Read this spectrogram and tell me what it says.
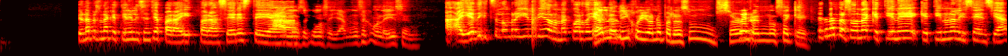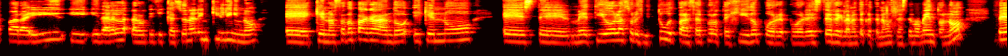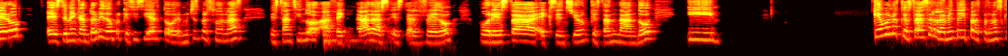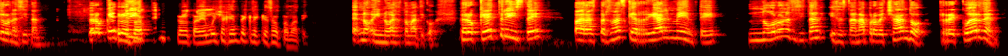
una persona que tiene licencia para, ir, para hacer este... Ah, no sé cómo se llama, no sé cómo le dicen. Ayer dijiste el nombre ahí en el video, no me acuerdo ya. Él lo dijo yo, no, pero es un server, no sé qué. Es una persona que tiene, que tiene una licencia para ir y, y dar la, notificación al inquilino eh, que no ha estado pagando y que no este, metió la solicitud para ser protegido por, por este reglamento que tenemos en este momento, ¿no? Pero este, me encantó el video porque sí es cierto, muchas personas están siendo afectadas, este, Alfredo, por esta extensión que están dando. Y qué bueno que está ese reglamento ahí para las personas que lo necesitan. Pero qué triste. pero también mucha gente cree que es automático. Eh, no, y no es automático. Pero qué triste para las personas que realmente no lo necesitan y se están aprovechando. Recuerden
